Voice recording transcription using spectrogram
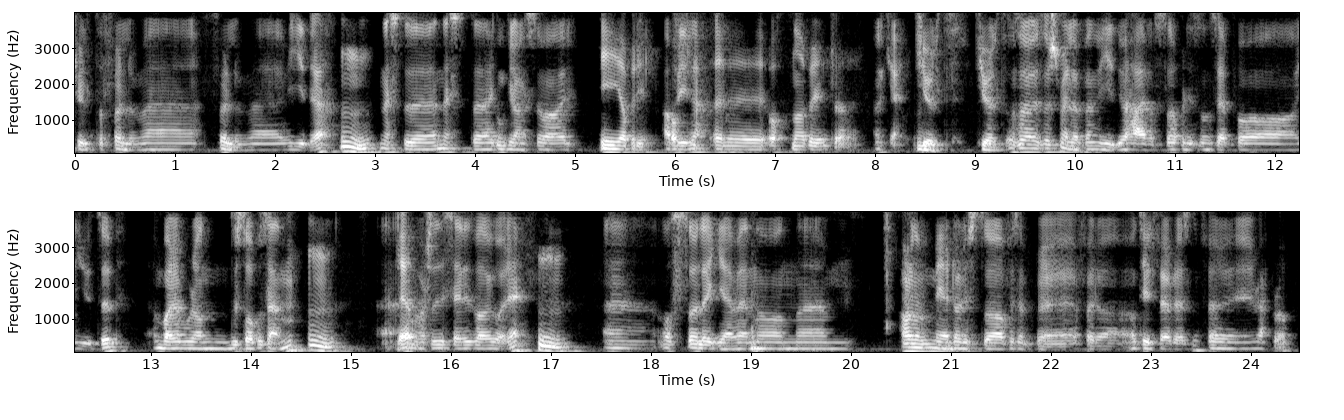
kult å følge, med, følge med videre. Mm. Neste, neste konkurranse var I april. April, ja. Eller 8. april, tror jeg. Ok, kult. kult. Og så, smeller jeg opp en video her også for de som ser på YouTube. Bare hvordan du står på scenen. Mm. Eh, Ja. Bare så de ser litt hva det går i. Mm. Eh, og så legger jeg ved noen um, Har du noe mer du har lyst til å, for eksempel, for å, å tilføye, forresten, før vi rapper opp?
